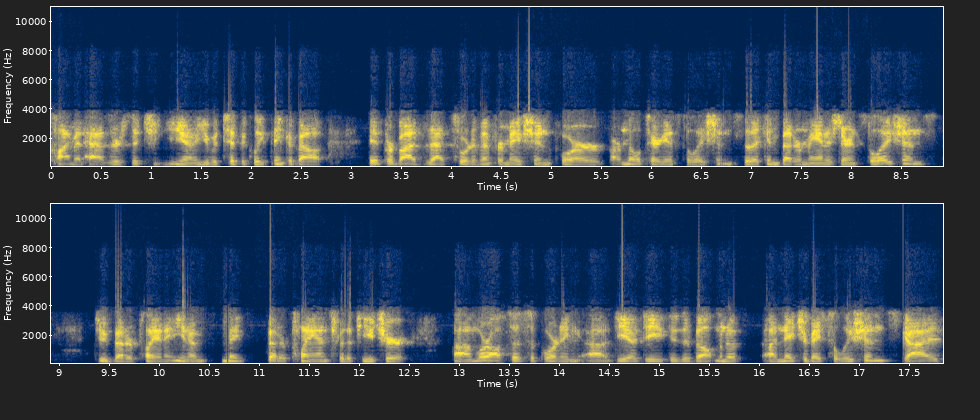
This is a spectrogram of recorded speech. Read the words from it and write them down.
climate hazards that you, you know you would typically think about. It provides that sort of information for our, our military installations so they can better manage their installations, do better planning, you know, make better plans for the future. Um, we're also supporting uh, DoD through the development of uh, nature-based solutions guides.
